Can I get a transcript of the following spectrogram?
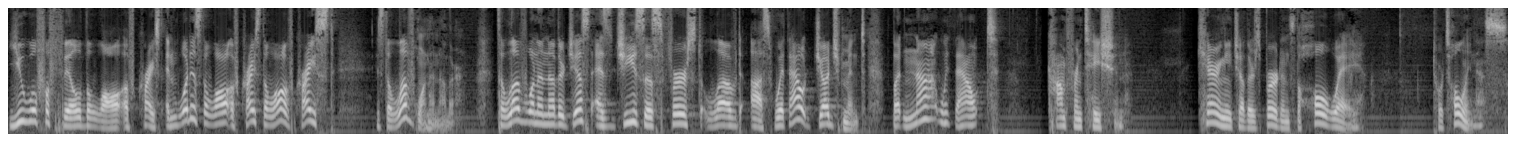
you will fulfill the law of Christ. And what is the law of Christ? The law of Christ is to love one another. To love one another just as Jesus first loved us, without judgment, but not without confrontation, carrying each other's burdens the whole way towards holiness.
